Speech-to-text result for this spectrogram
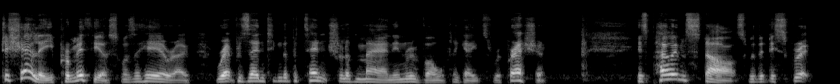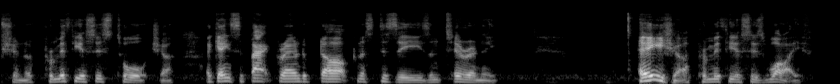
To Shelley, Prometheus was a hero, representing the potential of man in revolt against repression. His poem starts with a description of Prometheus's torture against a background of darkness, disease, and tyranny. Asia, Prometheus's wife,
